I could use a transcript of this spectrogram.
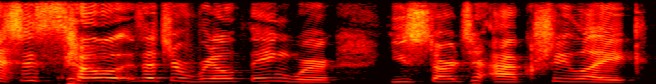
it's just so such a real thing where you start to actually like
